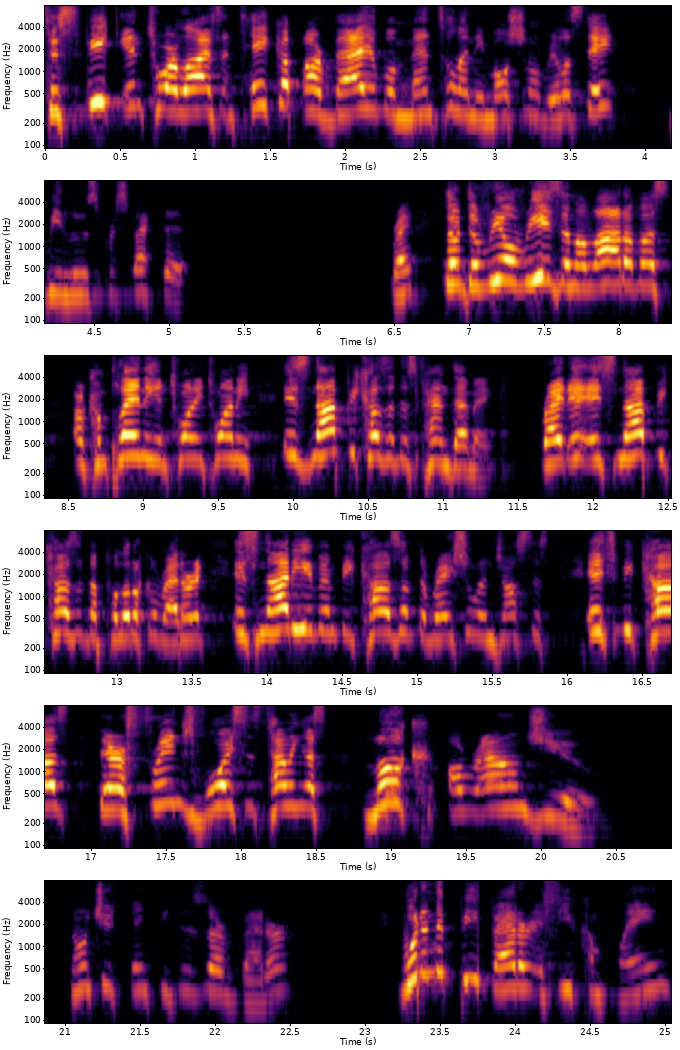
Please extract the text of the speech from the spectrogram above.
to speak into our lives and take up our valuable mental and emotional real estate, we lose perspective. Right? The, the real reason a lot of us are complaining in 2020 is not because of this pandemic right? It's not because of the political rhetoric. It's not even because of the racial injustice. It's because there are fringe voices telling us, look around you. Don't you think you deserve better? Wouldn't it be better if you complained?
